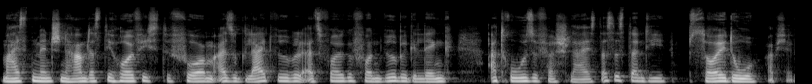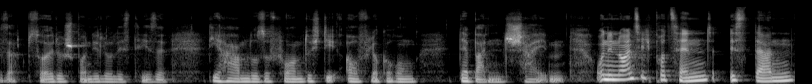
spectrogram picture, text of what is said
meisten Menschen haben. Das ist die häufigste Form, also Gleitwirbel als Folge von Wirbelgelenk, Arthrose, Verschleiß. Das ist dann die Pseudo, habe ich ja gesagt, Pseudospondylolistese, die harmlose Form durch die Auflockerung der Bandscheiben. Und in 90 Prozent ist dann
